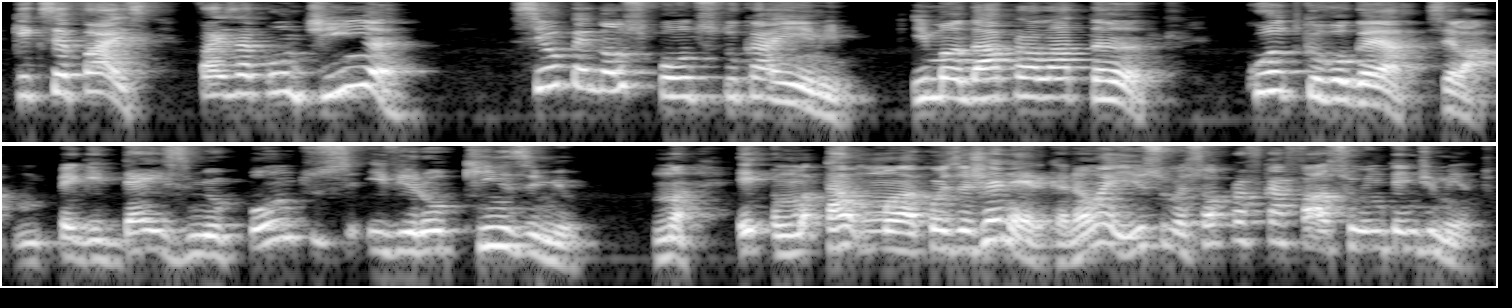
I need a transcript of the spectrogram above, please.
o que, que você faz? Faz a continha. Se eu pegar os pontos do KM e mandar para a Latam Quanto que eu vou ganhar? Sei lá, peguei 10 mil pontos e virou 15 mil. Uma, uma, tá uma coisa genérica, não é isso, mas só para ficar fácil o entendimento.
